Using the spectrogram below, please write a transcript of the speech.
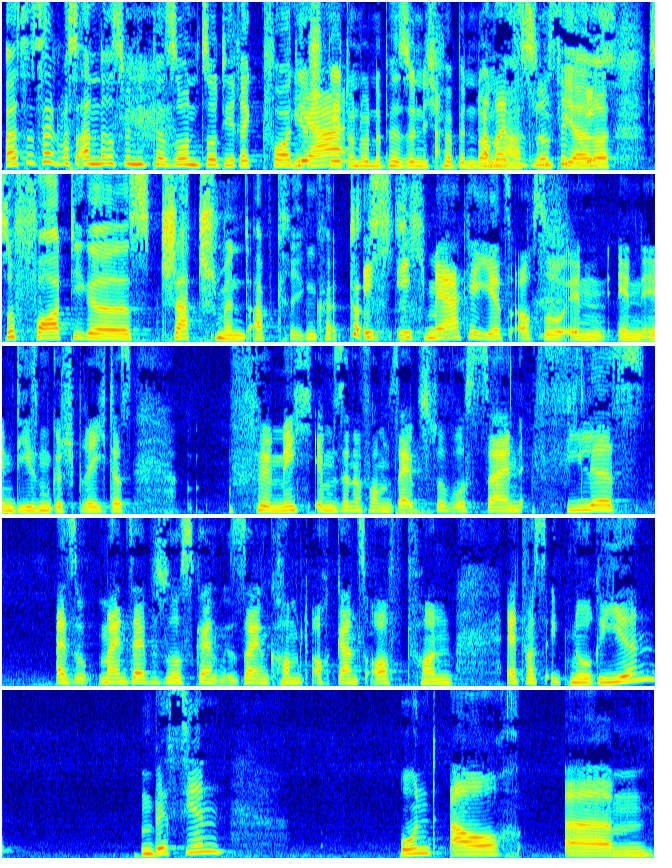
Aber es ist halt was anderes, wenn die Person so direkt vor dir Ja. steht und du eine persönliche Verbindung hast ist und lustig, ihr sofortiges Judgment abkriegen könntest. Ich, ich merke jetzt auch so in, in, in diesem Gespräch, dass für mich im Sinne vom Selbstbewusstsein vieles, also mein Selbstbewusstsein kommt auch ganz oft von etwas ignorieren, ein bisschen und auch ähm,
